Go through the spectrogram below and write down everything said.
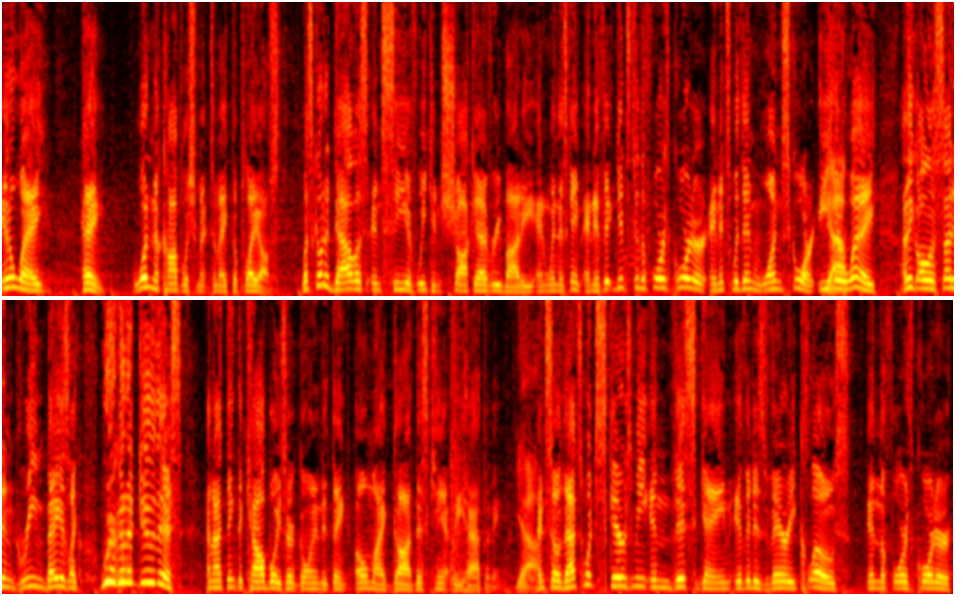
in a way, hey, what an accomplishment to make the playoffs. Let's go to Dallas and see if we can shock everybody and win this game. And if it gets to the fourth quarter and it's within one score, either Yeah. way, I think all of a sudden Green Bay is like, we're going to do this. And I think the Cowboys are going to think, oh my God, this can't be happening. Yeah. And so that's what scares me in this game, if it is very close in the fourth quarter,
